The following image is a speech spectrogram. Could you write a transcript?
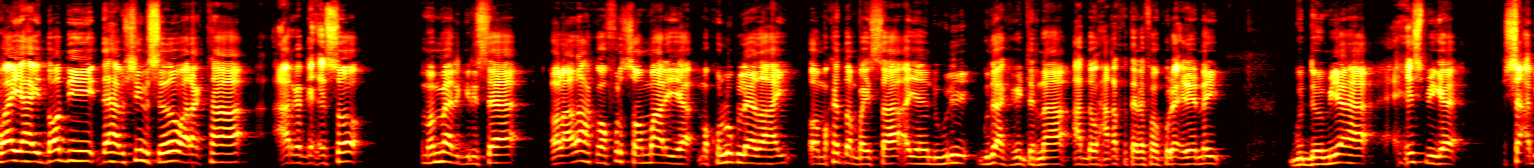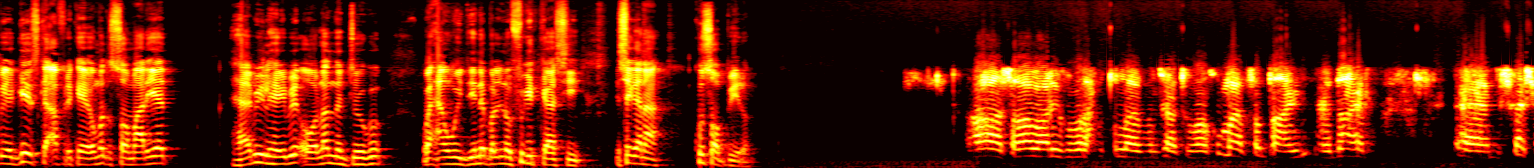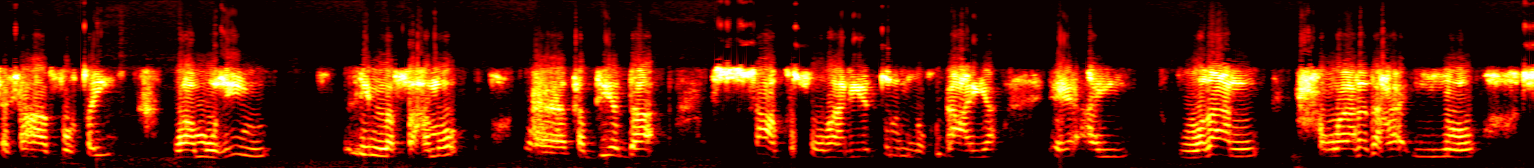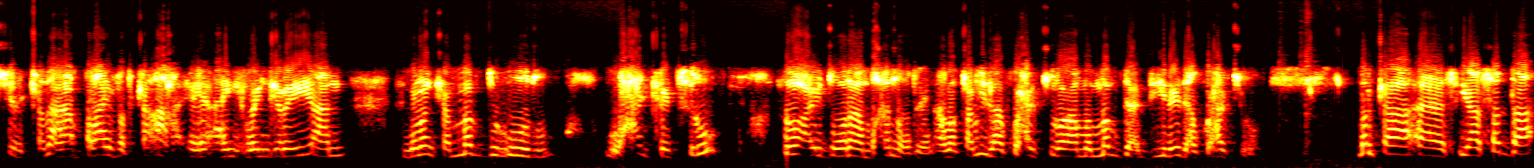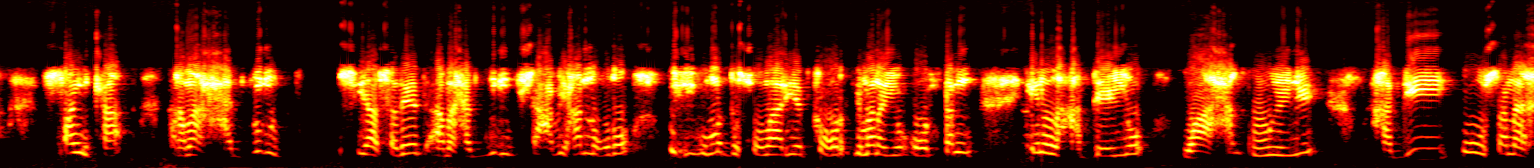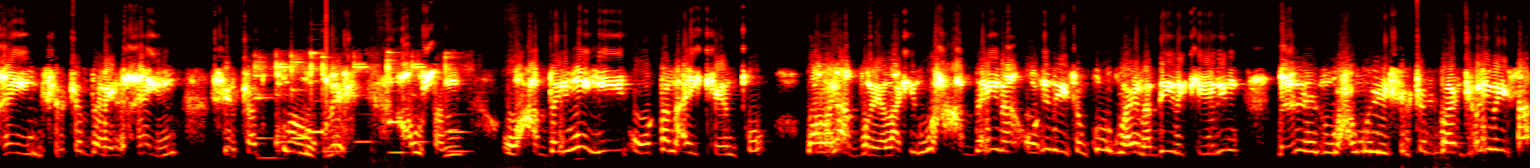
waayahay doodii dahabshiil sidee u aragtaa argagixiso ma maalgelisaa colaadaha koonfur soomaaliya ma ku lug leedahay oo ma ka dambaysaa ayaanu weli gudaha kaga jirnaa. Hadda waxaan qadka telefoon kula xidhiirnay guddoomiyaha xisbiga shacbiga geeska africa ee ummadda soomaaliyeed habiil haybe oo london joogo. Waxaan weydiinay bal inuu fikirkaasi isagana ku soo biiro. Asalaamu calaykum waraxmatullahi wabarakaatu waa ku mahadsan tahay daahir discussionka aada furtay waa muhiim in la fahmo qadiyadda shacabka soomaaliyeed dulmiga ku dhacaya ee ay wadaan xawaaladaha iyo shirkadaha private-ka ah ee ay rangareeyaan nimanka mabda-oodu uu xagga jiro noocay doonaanba ha noqdeen. Ama qabiil ha ku xag jiro ama mabda diineed ha ku xag jiro marka siyaasadda fanka ama xadgudub siyaasadeed ama xadgudub shacbi ha noqdo wixii ummadda soomaaliyeed ka hor dhimanayo oo dhan in la caddeeyo waa xaq weeye. Haddii uusan ahayn shirkadani ahayn shirkad ku lug leh hawshan oo cadaynihii oo dhan ay keento waa laga aqbalaya laakiin wax cadayna oo inaysan ku lug lahayn haddayna keenin macnaheedu waxa weeye shirkad baa garaynaysa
